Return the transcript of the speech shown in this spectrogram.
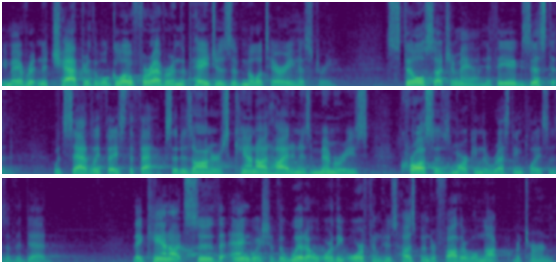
He may have written a chapter that will glow forever in the pages of military history. Still, such a man, if he existed, would sadly face the facts that his honors cannot hide in his memories crosses marking the resting places of the dead. They cannot soothe the anguish of the widow or the orphan whose husband or father will not return.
